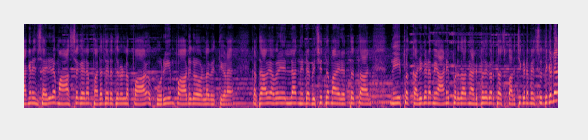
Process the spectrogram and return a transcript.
അങ്ങനെ ശരീരമാസകരം പലതരത്തിലുള്ള പാ കുറിയും പാടുകളുള്ള വ്യക്തികളെ കർത്താവ് അവരെല്ലാം നിന്റെ വിശുദ്ധമായ രക്തത്താൽ നീ ഇപ്പം കഴുകണമേ ആണിപ്പെടുത്താന്ന് കർത്താവ് സ്പർശിക്കണമേ. ശ്രദ്ധിക്കട്ടെ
